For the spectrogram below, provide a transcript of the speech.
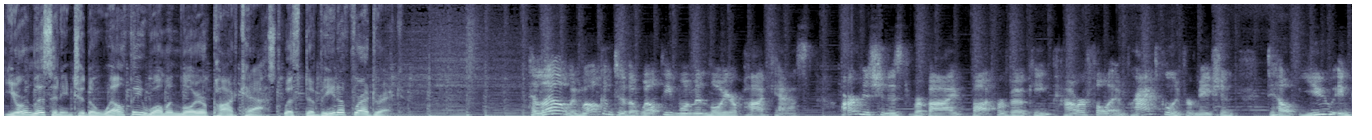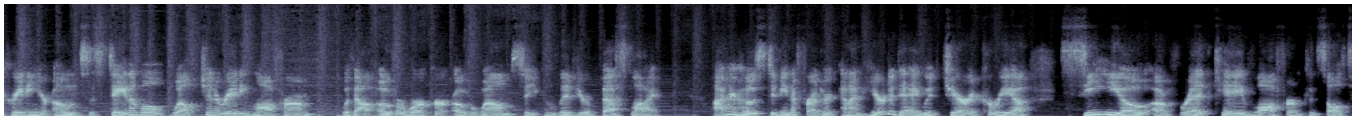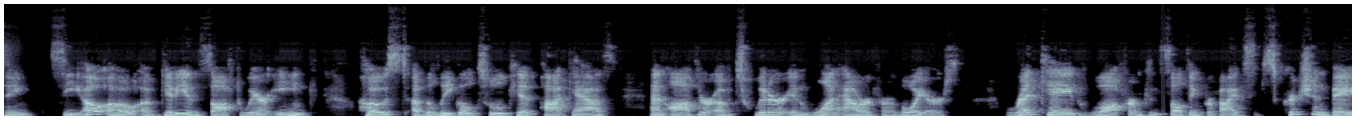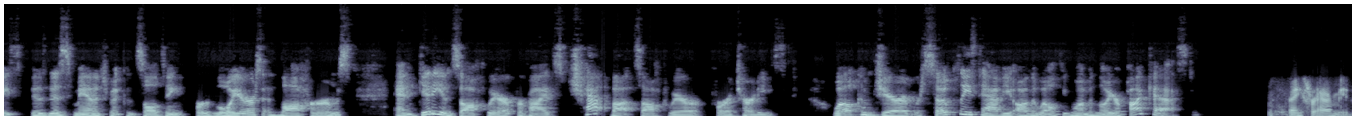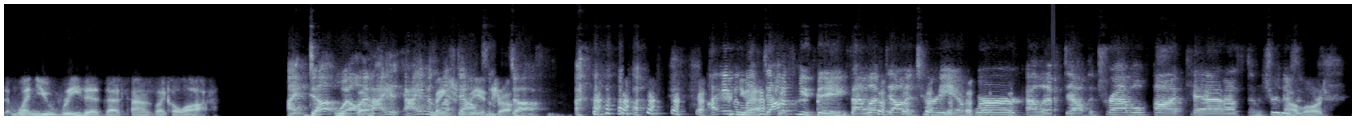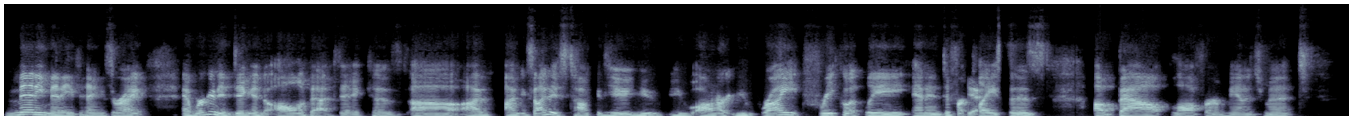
You're listening to the Wealthy Woman Lawyer Podcast with Davina Frederick. Hello, and welcome to the Wealthy Woman Lawyer Podcast. Our mission is to provide thought provoking, powerful, and practical information to help you in creating your own sustainable, wealth generating law firm without overwork or overwhelm so you can live your best life. I'm your host, Davina Frederick, and I'm here today with Jared Correia, CEO of Red Cave Law Firm Consulting, COO of Gideon Software Inc., host of the Legal Toolkit podcast, and author of Twitter in One Hour for Lawyers. Red Cave Law Firm Consulting provides subscription based business management consulting for lawyers and law firms, and Gideon Software provides chatbot software for attorneys. Welcome, Jared. We're so pleased to have you on the Wealthy Woman Lawyer podcast. Thanks for having me. When you read it, that sounds like a lot. I do, well, and I, I even left out some intro. stuff. I even you left out to. a few things. I left out attorney at work. I left out the travel podcast. I'm sure there's oh, many, many things, right? And we're going to dig into all of that today because uh, I'm I'm excited to talk with you. You you are you write frequently and in different yeah. places about law firm management.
